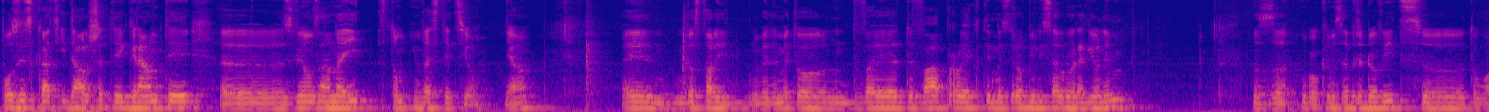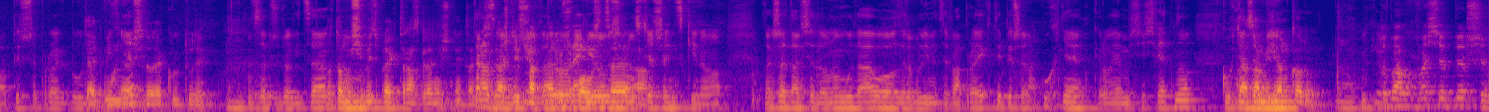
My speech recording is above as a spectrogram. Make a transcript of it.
pozyskać i dalsze te granty e, związane z tą inwestycją. Ja. Y, Dostali, my to dwa, dwa projekty my zrobili z Euroregionem, z Gołkiem Zebrzydowic. Y, To był pierwszy projekt był Tak, Gminny Ośrodek Kultury. w Zebrzydowicach. Bo to Tam- musi być projekt transgraniczny, tak? Transgraniczny, partnerów w region Śląsk-Cieszyński, no. Także tam się to nam udało, zrobili te dwa projekty, pierwsze na kuchnię, kierujemy się świetno. kuchnia za milion korun. No. To był właśnie pierwszy,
